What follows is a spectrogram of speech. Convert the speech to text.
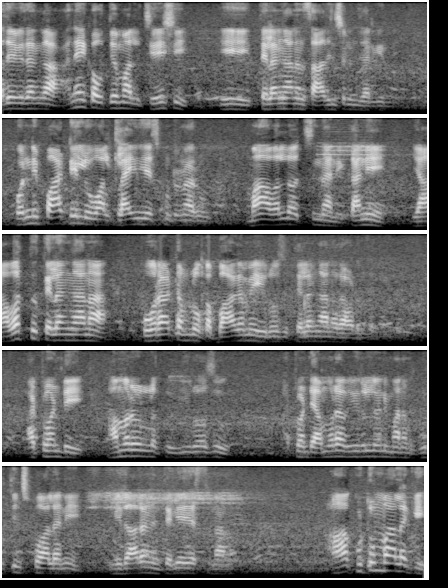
అదేవిధంగా అనేక ఉద్యమాలు చేసి ఈ తెలంగాణను సాధించడం జరిగింది. కొన్ని పార్టీలు వాళ్ళు క్లెయిమ్ చేసుకుంటున్నారు మా వల్ల వచ్చిందని. కానీ యావత్తు తెలంగాణ పోరాటంలో ఒక భాగమే ఈరోజు తెలంగాణ రావడం జరిగింది. అటువంటి అమరులకు ఈరోజు అటువంటి అమరవీరులని మనం గుర్తించుకోవాలని మీ ద్వారా నేను తెలియజేస్తున్నాను. ఆ కుటుంబాలకి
